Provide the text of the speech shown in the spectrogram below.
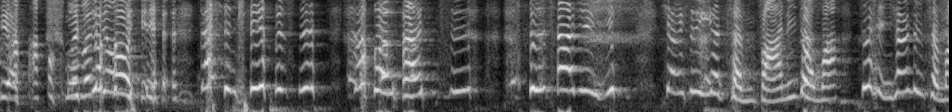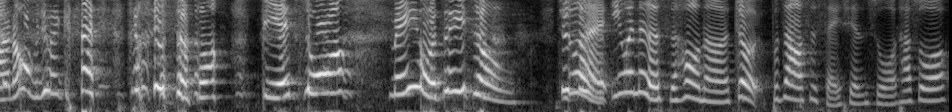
点，我们就点。但是就是这么难吃，吃下去已经像是一个惩罚，你懂吗？这很像是惩罚。然后我们就会看，为什么别桌没有这一种？就是，因为那个时候呢，就不知道是谁先说，他说。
